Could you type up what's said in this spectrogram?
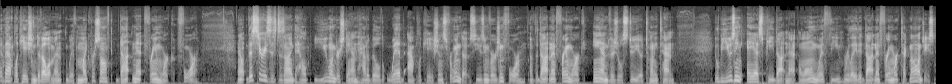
Web Application Development with Microsoft .NET Framework 4. Now, this series is designed to help you understand how to build web applications for Windows using version 4 of the .NET Framework and Visual Studio 2010. You'll be using ASP.NET along with the related .NET Framework technologies.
